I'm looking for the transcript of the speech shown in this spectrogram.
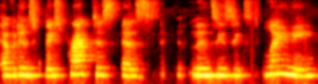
evidence-based practice, as Lindsay's explaining,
